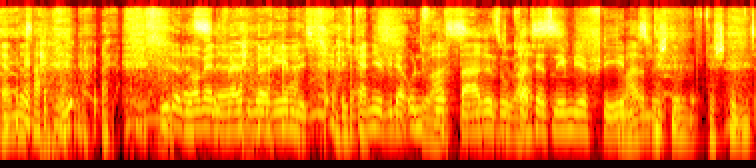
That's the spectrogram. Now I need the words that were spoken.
Ähm, Gut, dann brauchen wir ja nicht weiter drüber reden. Ich, ich, kann hier wieder unfruchtbare hast, Sokrates hast, neben dir stehen. Du hast bestimmt, bestimmt,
